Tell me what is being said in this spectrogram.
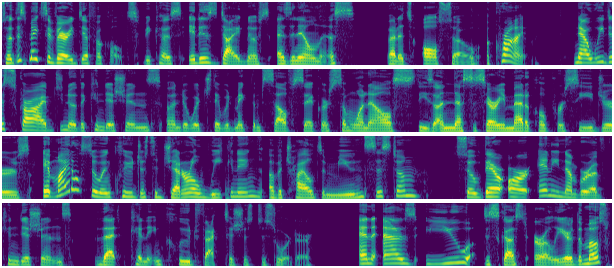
So this makes it very difficult because it is diagnosed as an illness, but it's also a crime. Now, we described, you know, the conditions under which they would make themselves sick or someone else, these unnecessary medical procedures. It might also include just a general weakening of a child's immune system. So there are any number of conditions that can include factitious disorder. And as you discussed earlier, the most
